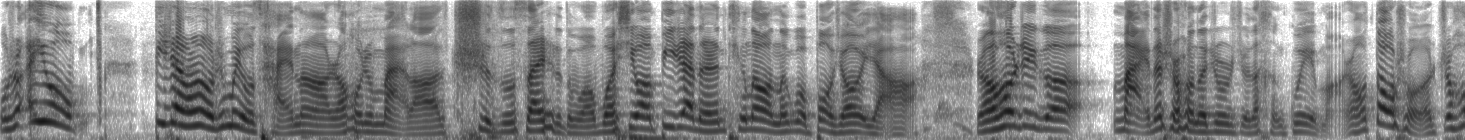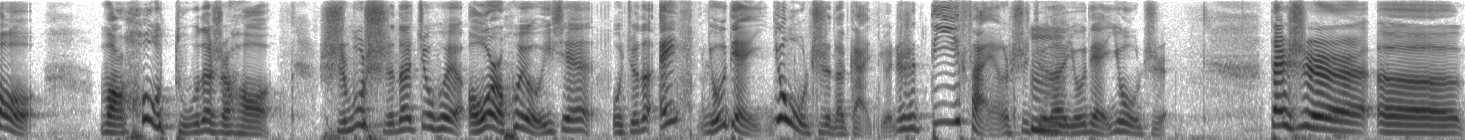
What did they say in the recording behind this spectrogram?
我说，哎呦，B 站网友这么有才呢，然后就买了，斥资三十多。我希望 B 站的人听到能给我报销一下啊。然后这个。买的时候呢，就是觉得很贵嘛，然后到手了之后，往后读的时候，时不时的就会偶尔会有一些，我觉得哎，有点幼稚的感觉，这是第一反应，是觉得有点幼稚。但是呃，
